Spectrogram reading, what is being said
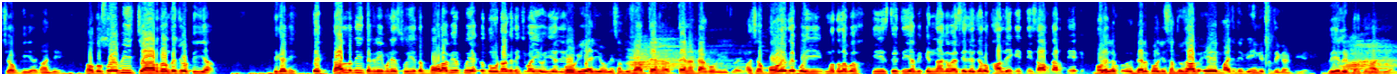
ਚੌਗੀ ਆ ਜੀ। ਹਾਂਜੀ। ਲਓ ਦੋਸਤੋ ਇਹ ਵੀ ਚਾਰ ਦੰਦ ਝੋਟੀ ਆ। ਠੀਕ ਆ ਜੀ? ਤੇ ਕੱਲ ਦੀ ਤਕਰੀਬਨ ਇਹ ਸੂਈ ਤੇ ਬੋਲਾ ਵੀਰ ਕੋਈ ਇੱਕ ਦੋ ਡੰਗ ਦੀ ਚਵਾਈ ਹੋਈ ਆ ਜੀ? ਹੋ ਗਈ ਹੈ ਜੀ ਹੋ ਗਈ। ਸੰਧੂ ਸਾਹਿਬ ਤਿੰਨ ਤਿੰਨ ਡੰਗ ਹੋ ਗਈ ਚਵਾਈ। ਅੱਛਾ ਬੋਲੇ ਤੇ ਕੋਈ ਮਤਲਬ ਕੀ ਸਥਿਤੀ ਆ ਵੀ ਕਿੰਨਾ ਕੁ ਵੈਸੇ ਜੇ ਚਲੋ ਖਾਲੀ ਕੀਤੀ ਸਾਫ਼ ਕਰਤੀ ਹੈ ਬਿਲਕੁਲ ਬਿਲਕੁਲ ਜੀ ਸੰਧੂ ਸਾਹਿਬ ਇਹ ਮੱਝ ਦੀ 20 ਲੀਟਰ ਦੀ ਗਰੰਟੀ ਹੈ ਜੀ। 20 ਲੀਟਰ ਦੇ? ਹਾਂਜੀ ਹਾਂਜੀ।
